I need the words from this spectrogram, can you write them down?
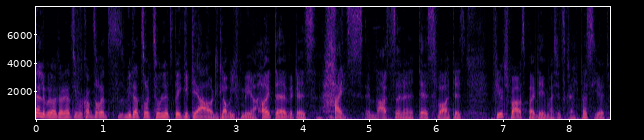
Ja, liebe Leute, herzlich willkommen zurück, wieder zurück zu Let's Play GTA und ich glaube ich mir, heute wird es heiß im wahrsten Sinne des Wortes. Viel Spaß bei dem, was jetzt gleich passiert.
